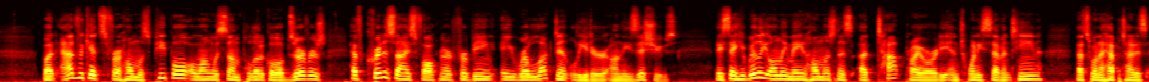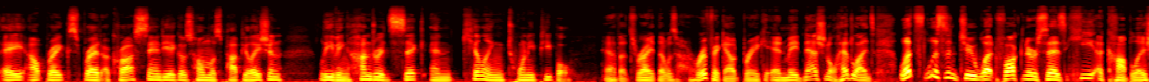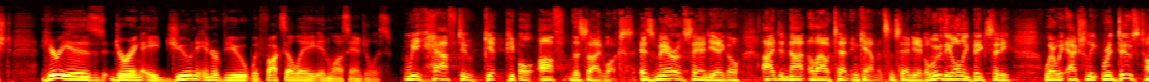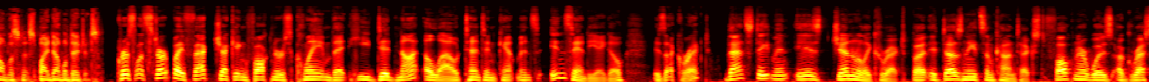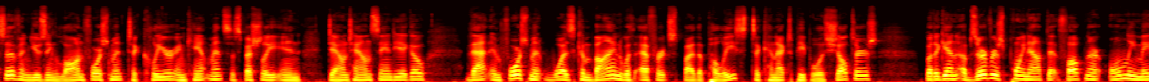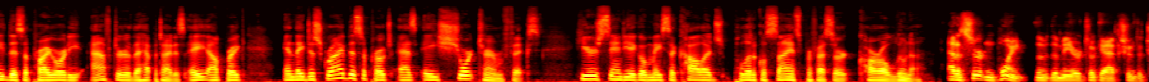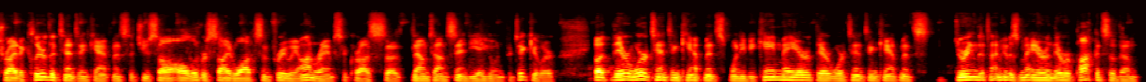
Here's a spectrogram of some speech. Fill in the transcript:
But advocates for homeless people, along with some political observers, have criticized Faulconer for being a reluctant leader on these issues. They say he really only made homelessness a top priority in 2017. That's when a hepatitis A outbreak spread across San Diego's homeless population, leaving hundreds sick and killing 20 people. Yeah, that's right. That was a horrific outbreak and made national headlines. Let's listen to what Faulconer says he accomplished. Here he is during a June interview with Fox LA in Los Angeles. We have to get people off the sidewalks. As mayor of San Diego, I did not allow tent encampments in San Diego. We were the only big city where we actually reduced homelessness by double digits. Chris, let's start by fact checking Faulconer's claim that he did not allow tent encampments in San Diego. Is that correct? That statement is generally correct, but it does need some context. Faulkner was aggressive in using law enforcement to clear encampments, especially in downtown San Diego. That enforcement was combined with efforts by the police to connect people with shelters. But again, observers point out that Faulconer only made this a priority after the hepatitis A outbreak, and they describe this approach as a short term fix. Here's San Diego Mesa College political science professor Carl Luna. At a certain point, the, the mayor took action to try to clear the tent encampments that you saw all over sidewalks and freeway on ramps across uh, downtown San Diego in particular. But there were tent encampments when he became mayor. There were tent encampments during the time he was mayor, and there were pockets of them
